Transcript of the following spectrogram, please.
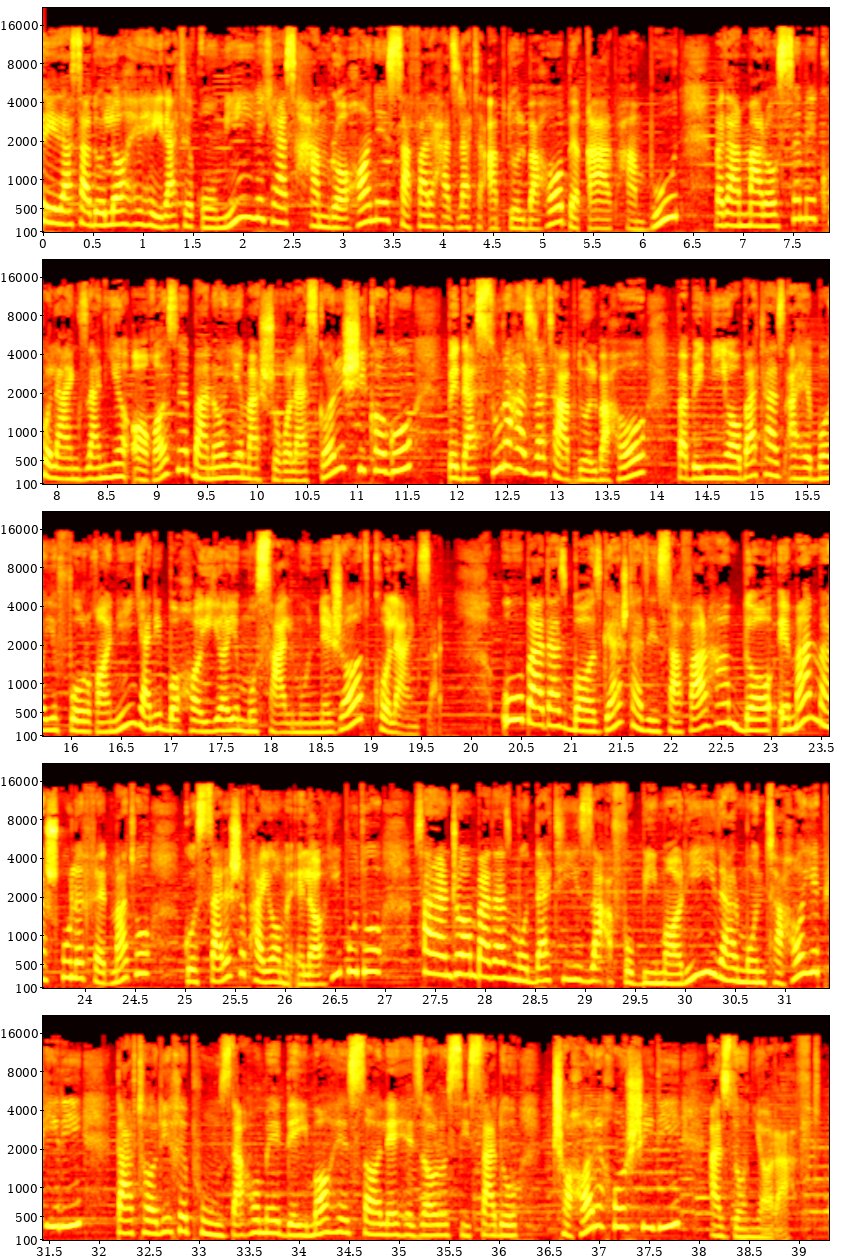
سید اسدالله حیرت قومی یکی از همراهان سفر حضرت عبدالبها به غرب هم بود و در مراسم کلنگزنی آغاز بنای مشرق الاسکار شیکاگو به دستور حضرت عبدالبها و به نیابت از اهبای فرقانی یعنی های مسلمون نژاد کلنگ زد. او بعد از بازگشت از این سفر هم دائما مشغول خدمت و گسترش پیام الهی بود و سرانجام بعد از مدتی ضعف و بیماری در منتهای پیری در تاریخ 15 دیماه سال 1304 چهار خورشیدی از دنیا رفت.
